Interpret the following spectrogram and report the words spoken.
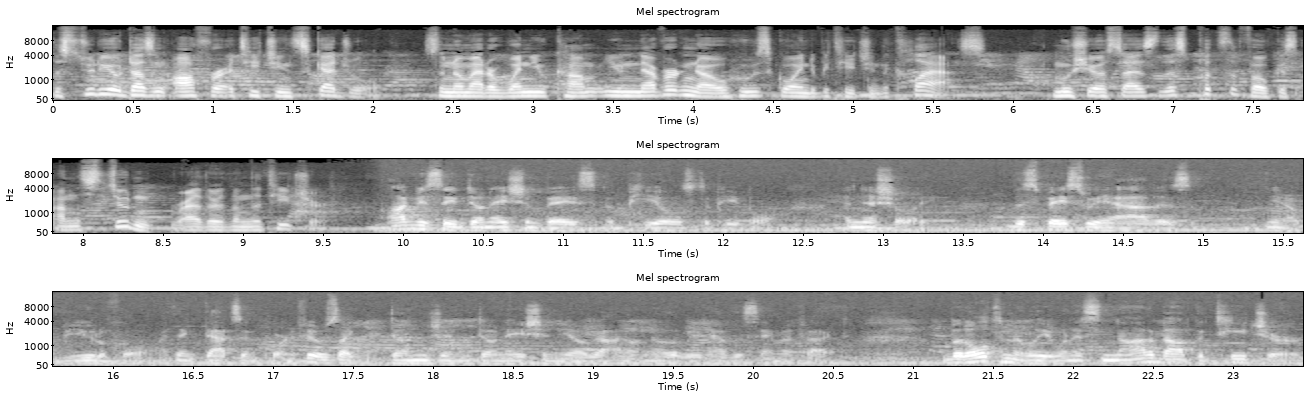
The studio doesn't offer a teaching schedule, so no matter when you come, you never know who's going to be teaching the class. Muccio says this puts the focus on the student rather than the teacher. Obviously, donation base appeals to people initially. The space we have is, you know, beautiful. I think that's important. If it was like dungeon donation yoga, I don't know that we'd have the same effect. But ultimately, when it's not about the teacher,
